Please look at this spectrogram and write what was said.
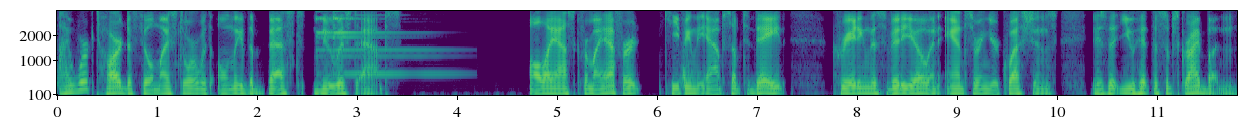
I worked hard to fill my store with only the best, newest apps. All I ask for my effort, keeping the apps up to date, creating this video, and answering your questions, is that you hit the subscribe button.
